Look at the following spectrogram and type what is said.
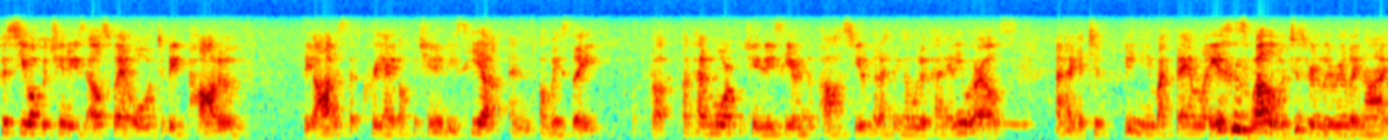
pursue opportunities elsewhere or to be part of the artists that create opportunities here. And obviously, Got I've had more opportunities here in the past year than I think I would have had anywhere else, and I get to be near my family as well, which is really really nice.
